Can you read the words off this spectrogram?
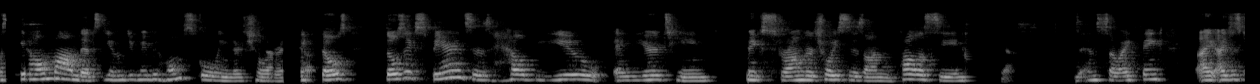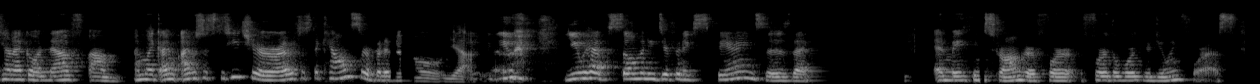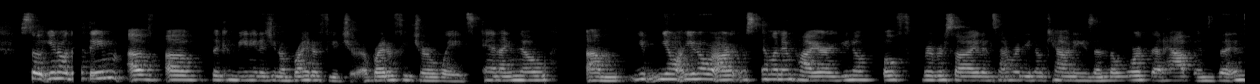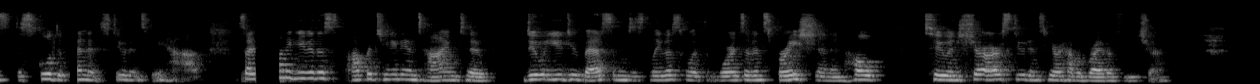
a stay-at-home mom that's you know maybe homeschooling their children. Like those those experiences help you and your team make stronger choices on policy yes. and so i think I, I just can't echo enough. Um, I'm like, I'm, I was just a teacher, or I was just a counselor, but oh yeah, you, you have so many different experiences that and make things stronger for for the work you're doing for us so you know the theme of of the convening is you know brighter future a brighter future awaits and i know um, you, you know, you know, our Inland Empire, you know, both Riverside and San Bernardino counties and the work that happens, the, the school dependent students we have. So I want to give you this opportunity and time to do what you do best and just leave us with words of inspiration and hope to ensure our students here have a brighter future.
